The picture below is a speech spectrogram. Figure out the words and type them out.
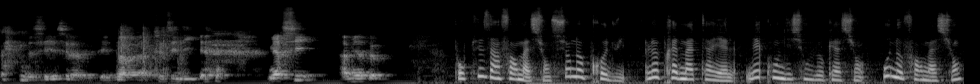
D'essayer, c'est la vérité. Bah voilà, tout est dit. merci. À bientôt. Pour plus d'informations sur nos produits, le prêt de matériel, les conditions de location ou nos formations,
